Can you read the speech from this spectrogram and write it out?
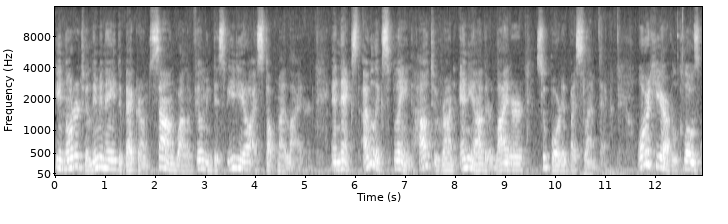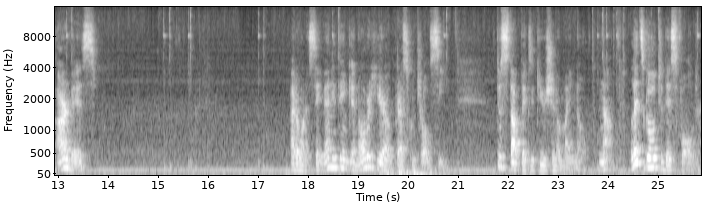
In order to eliminate the background sound while I'm filming this video, I stopped my lidar. And next, I will explain how to run any other lidar supported by Slamtec. Over here, I will close RViz I don't want to save anything and over here I'll press Ctrl C to stop execution of my node. Now let's go to this folder.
